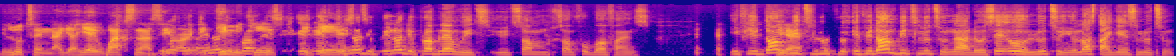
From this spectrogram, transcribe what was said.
the Luton, now you're here waxing and say, uh, You know- you know game the against, you- you- you against know the you know the problem with with some some football fans. If you don't Yeah. beat Luton, if you don't beat Luton now, they'll say, "Oh, Luton, you lost against Luton."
